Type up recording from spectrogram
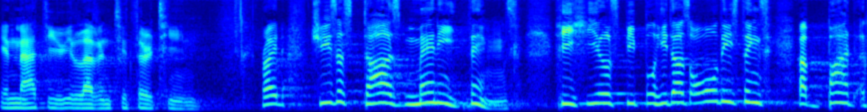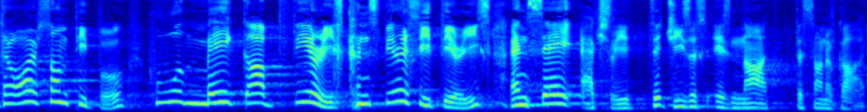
in Matthew 11 to 13 right? Jesus does many things. He heals people, he does all these things, uh, but there are some people who will make up theories, conspiracy theories, and say, actually, that Jesus is not the Son of God.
